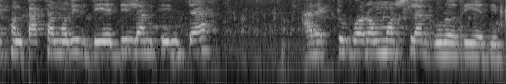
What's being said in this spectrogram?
এখন কাঁচামরিচ দিয়ে দিলাম তিনটা আর একটু গরম মশলার গুঁড়ো দিয়ে দিব।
